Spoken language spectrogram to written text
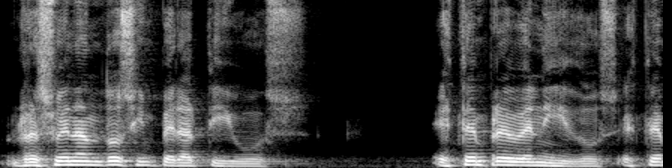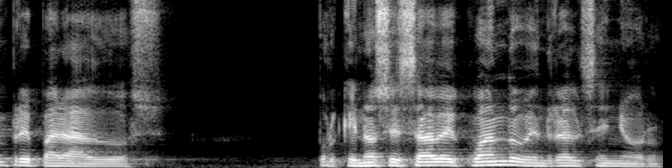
Resuenan dos imperativos. Estén prevenidos, estén preparados, porque no se sabe cuándo vendrá el Señor.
